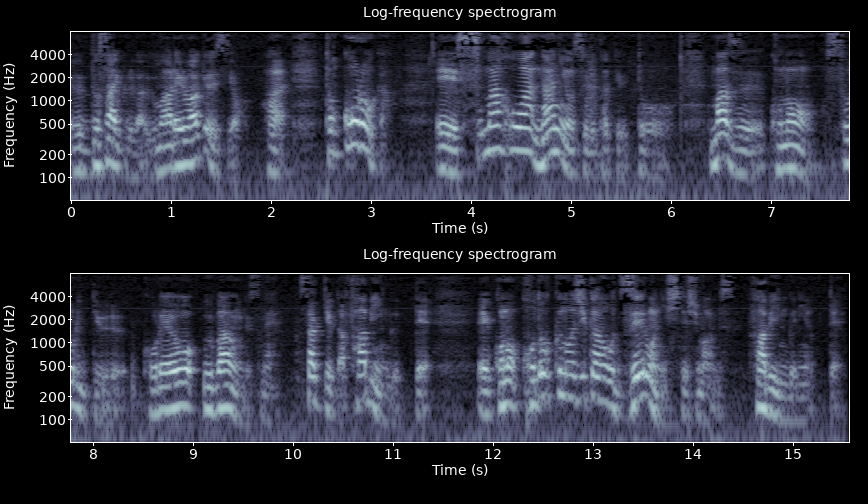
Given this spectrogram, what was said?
グッドサイクルが生まれるわけですよ。はい。ところが、えー、スマホは何をするかというと、まず、このソリテュール、これを奪うんですね。さっき言ったファビングって、えー、この孤独の時間をゼロにしてしまうんです。ファビングによって。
